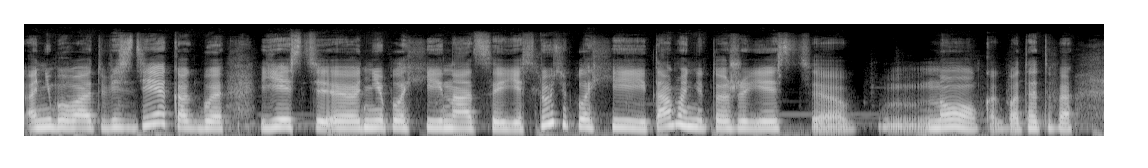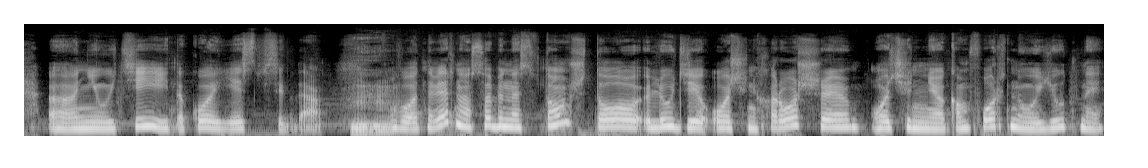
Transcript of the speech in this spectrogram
они бывают везде. Как бы есть э, неплохие нации, есть люди плохие, и там они тоже есть. Э, но как бы от этого э, не уйти, и такое есть всегда. Угу. Вот, наверное, особенность в том, что люди очень хорошие, очень комфортные, уютные.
